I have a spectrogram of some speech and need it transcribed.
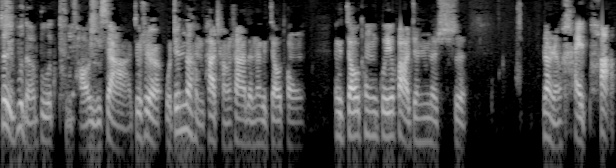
这里不得不吐槽一下，就是我真的很怕长沙的那个交通，那个交通规划真的是让人害怕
